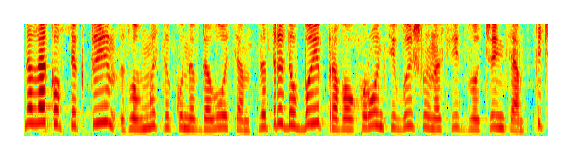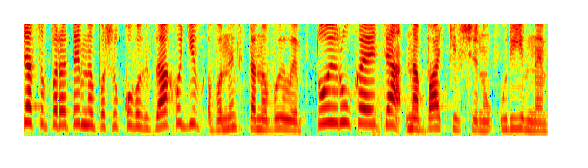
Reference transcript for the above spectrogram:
Далеко втекти зловмиснику не вдалося. За три доби правоохоронці вийшли на слід злочинця. Під час оперативно-пошукових заходів вони встановили. Той рухається на батьківщину у Рівне.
